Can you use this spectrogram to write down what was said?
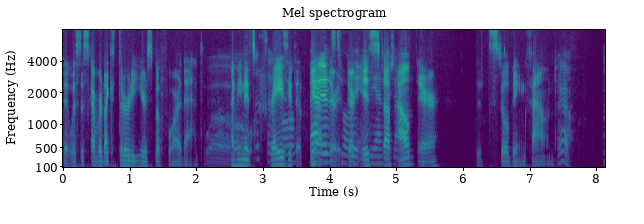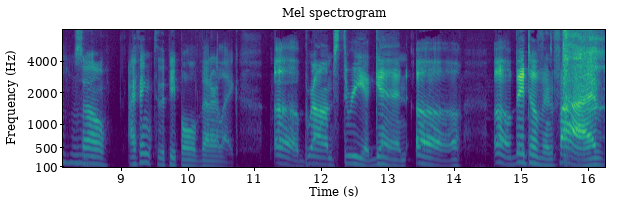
that was discovered like 30 years before that. Whoa. I mean, it's That's so crazy cool. that, That yeah, is there, totally there is Indiana stuff out there that's still being found. yeah. Mhm. So I think to the people that are like, uh, Brahms three again, uh, uh, Beethoven five.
